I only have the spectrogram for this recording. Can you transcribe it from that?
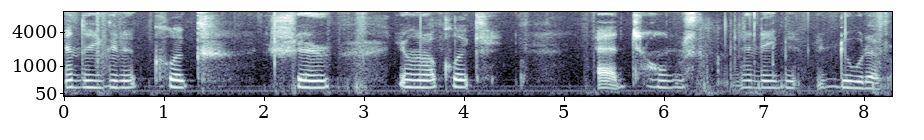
And then you're going to click share. You're going to click add to home and name it and do whatever.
